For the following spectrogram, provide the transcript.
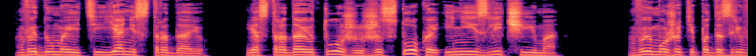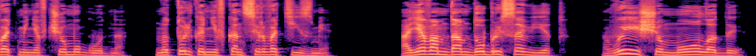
— «вы думаете, я не страдаю? Я страдаю тоже жестоко и неизлечимо. Вы можете подозревать меня в чем угодно, но только не в консерватизме. А я вам дам добрый совет. Вы еще молоды,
